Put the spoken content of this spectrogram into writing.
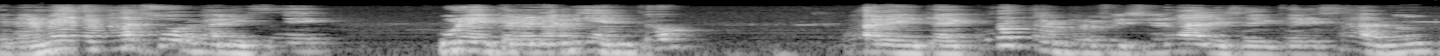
En el mes de marzo organicé un entrenamiento, 44 profesionales se interesaron,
